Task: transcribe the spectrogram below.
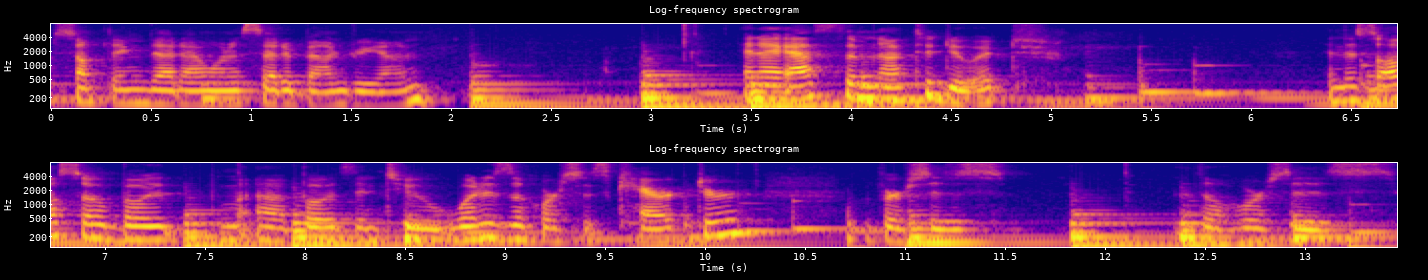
something that I want to set a boundary on. And I ask them not to do it. And this also bo- uh, bodes into what is the horse's character versus the horse's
